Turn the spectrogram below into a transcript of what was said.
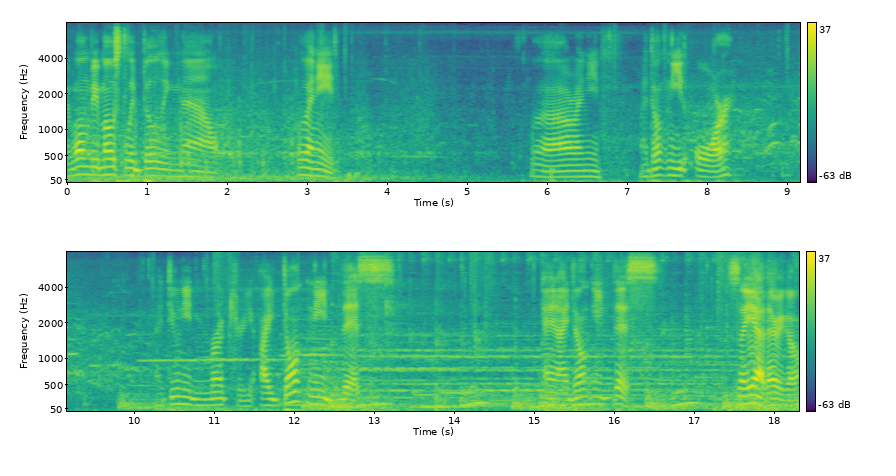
I won't be mostly building now. What do I need? Well, I need... I don't need ore. I do need mercury. I don't need this. And I don't need this. So yeah, there you go.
